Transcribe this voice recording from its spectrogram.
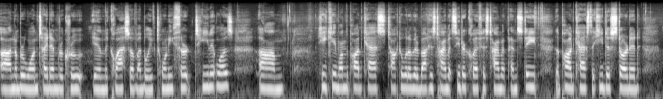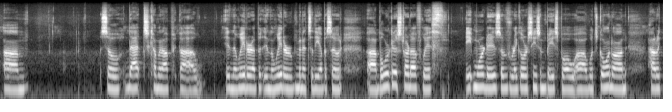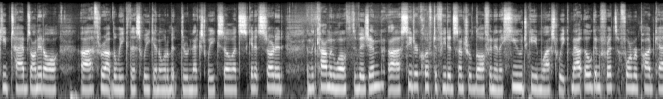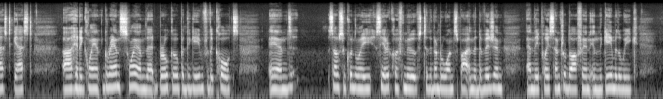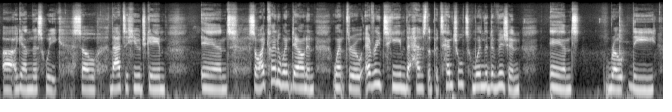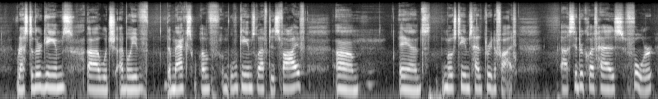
uh, number one tight end recruit in the class of, I believe, 2013 it was. Um, he came on the podcast, talked a little bit about his time at Cedar Cliff, his time at Penn State, the podcast that he just started. Um, so that's coming up uh, in the later epi- in the later minutes of the episode. Uh, but we're gonna start off with eight more days of regular season baseball. Uh, what's going on? How to keep tabs on it all uh, throughout the week this week and a little bit through next week. So let's get it started in the Commonwealth Division. Uh, Cedar Cliff defeated Central Dauphin in a huge game last week. Matt Ilgenfritz, a former podcast guest, uh, hit a grand slam that broke open the game for the Colts, and subsequently Cedar Cliff moves to the number one spot in the division and they play Central Dauphin in the game of the week uh, again this week. So that's a huge game. And so I kind of went down and went through every team that has the potential to win the division and wrote the rest of their games, uh, which I believe the max of games left is five. Um, and most teams had three to five. Uh, Cedar Cliff has four,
